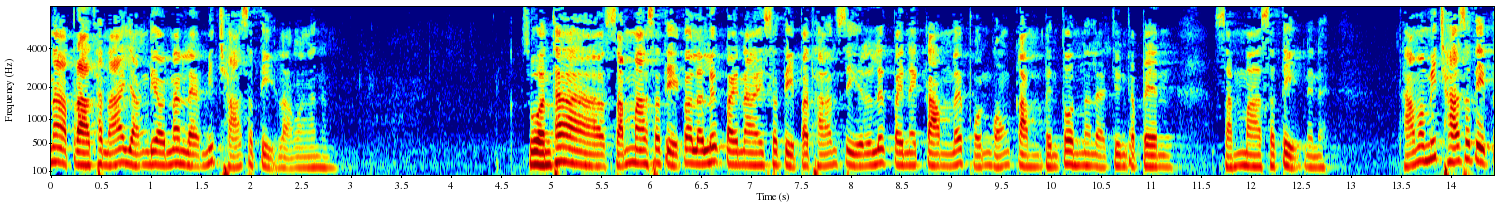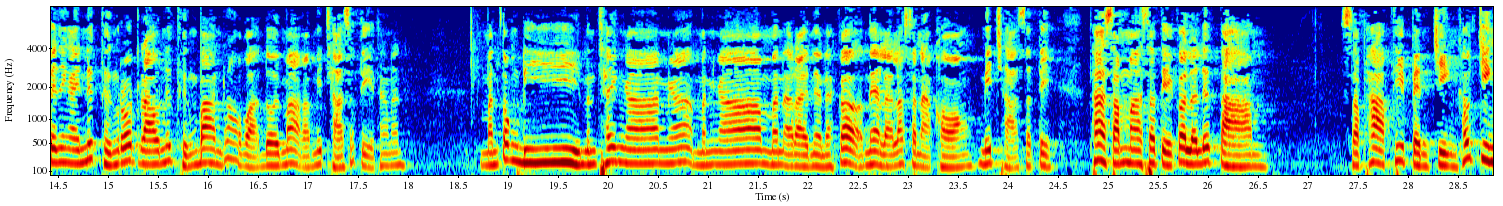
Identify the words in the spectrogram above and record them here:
หน้าปรารถนาอย่างเดียวนั่นแหละ มิจฉาสติละว่างั้นส่วนถ้าสัมมาสติก็ระลึกไปในสติปัฏฐานสี่ระลึกไปในกรรมและผลของกรรมเป็นต้นนั่นแหละ จึงจะเป็นสัมมาสติเนี่ยนะ ถามว่ามิจฉาสติเป็นยังไงนึกถึงรถเรานึกถึงบ้านเราอะโดยมากอะมิจฉาสติทั้งนั้น มันต้องดีมันใช้งานงะมันงามมันอะไรเนี่ยนะก็เนี่ยแหละลักษณะของมิจฉาสติ ถ้าสัมมาสติก็ระลึกตามสภาพที่เป็นจริงเขาจริง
